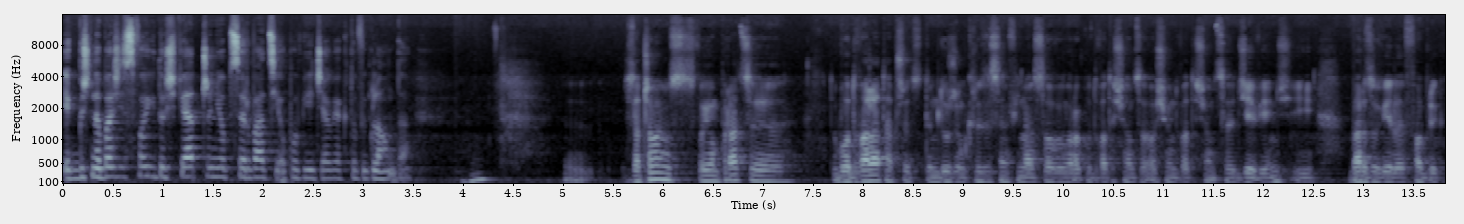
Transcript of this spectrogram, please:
Jakbyś na bazie swoich doświadczeń i obserwacji opowiedział, jak to wygląda. Zacząłem swoją pracę, to było dwa lata przed tym dużym kryzysem finansowym roku 2008-2009 i bardzo wiele fabryk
